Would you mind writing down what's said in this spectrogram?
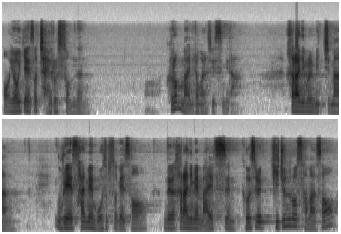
어, 여기에서 자유로울 수 없는 어, 그런 말이라고 할 수 있습니다. 하나님을 믿지만 우리의 삶의 모습 속에서 늘 하나님의 말씀 그것을 기준으로 삼아서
